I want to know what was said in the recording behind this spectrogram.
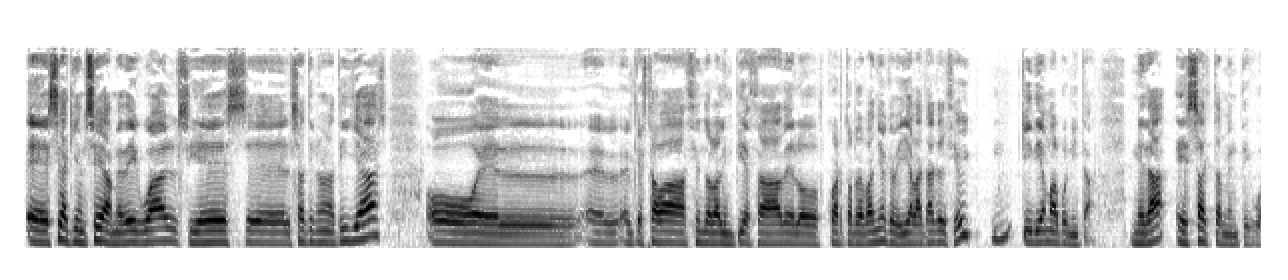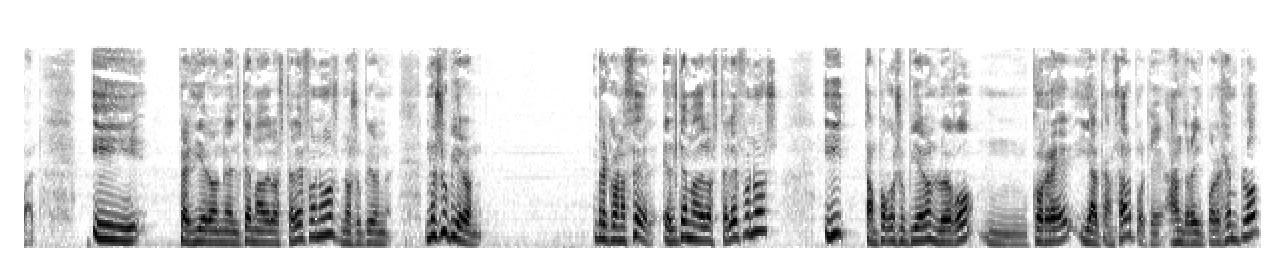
Eh, sea quien sea me da igual si es eh, el Satiro Natillas o el, el, que estaba haciendo la limpieza de los cuartos de baño que veía la caca y decía uy qué idea más bonita me da exactamente igual. Y perdieron el tema de los teléfonos no supieron no supieron reconocer el tema de los teléfonos y tampoco supieron luego mmm, correr y alcanzar, porque Android, por ejemplo,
